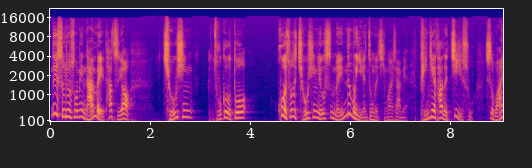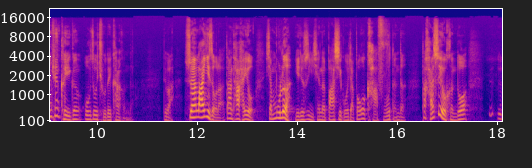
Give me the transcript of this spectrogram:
那时候就说明南美他只要球星足够多，或者说是球星流失没那么严重的情况下面，凭借他的技术是完全可以跟欧洲球队抗衡的，对吧？虽然拉伊走了，但他还有像穆勒，也就是以前的巴西国脚，包括卡福等等，他还是有很多、呃、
